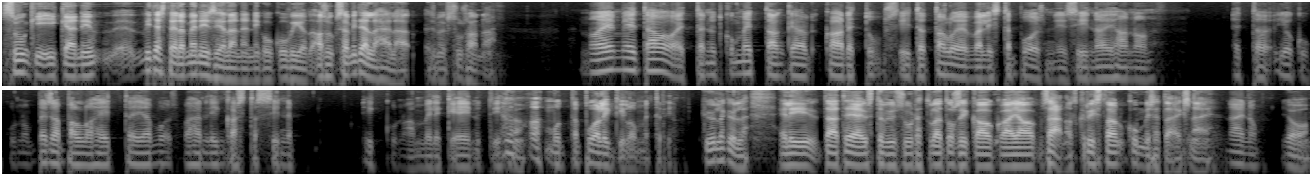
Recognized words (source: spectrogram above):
sunkin ikä, niin miten teillä meni siellä ne niin kuviot? Asuuko sä miten lähellä esimerkiksi Susannaa? No ei meitä ole, että nyt kun mettä on kaadettu siitä talojen välistä pois, niin siinä ihan on, että joku kun on pesäpalloheittäjä, voisi vähän linkasta sinne ikkunaan melkein, ei nyt ihan, Joo. mutta puoli kilometriä. Kyllä, kyllä. Eli tämä teidän ystävyyssuhde tulee tosi kaukaa ja sä oot Krista kummisetä, eikö näin? Näin on. Joo,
